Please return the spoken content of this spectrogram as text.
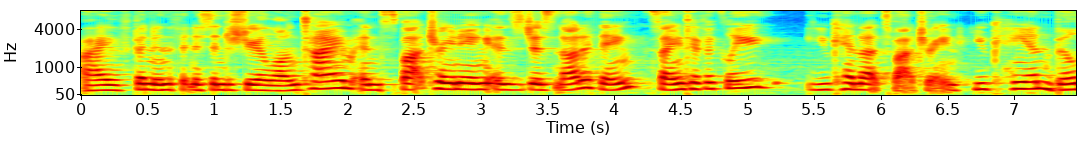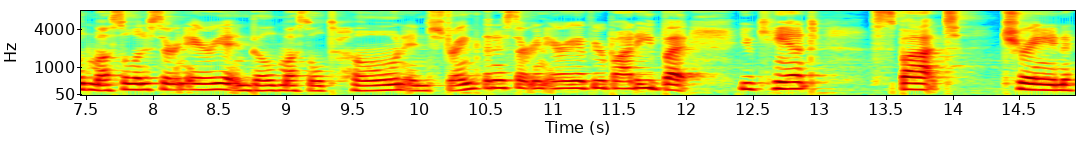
I've been in the fitness industry a long time, and spot training is just not a thing scientifically. You cannot spot train. You can build muscle in a certain area and build muscle tone and strength in a certain area of your body, but you can't spot train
